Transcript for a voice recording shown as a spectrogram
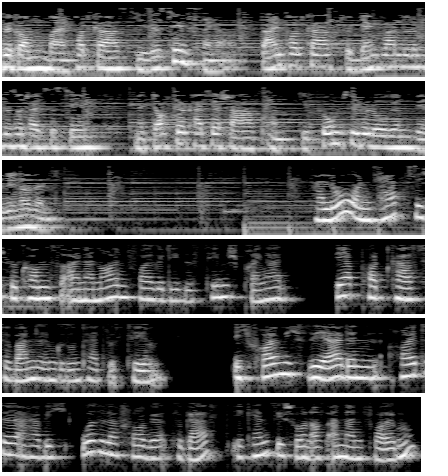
willkommen beim Podcast Die Systemspringer, dein Podcast für Denkwandel im Gesundheitssystem mit Dr. Katja Scharf und Diplompsychologin Verena Wendt. Hallo und herzlich willkommen zu einer neuen Folge Die Systemsprenger, der Podcast für Wandel im Gesundheitssystem. Ich freue mich sehr, denn heute habe ich Ursula Forge zu Gast. Ihr kennt sie schon aus anderen Folgen.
